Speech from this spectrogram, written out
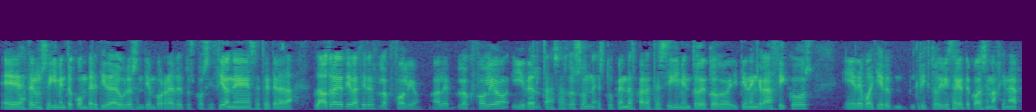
eh, hacer un seguimiento convertido a euros en tiempo real de tus posiciones, etcétera. La otra que te iba a decir es Blockfolio, ¿vale? Blockfolio y Delta. Esas dos son estupendas para hacer seguimiento de todo y tienen gráficos eh, de cualquier criptodivisa que te puedas imaginar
